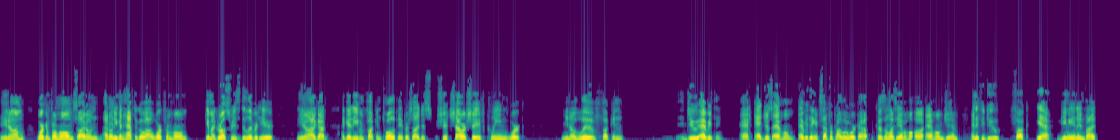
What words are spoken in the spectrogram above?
You know, I'm working from home, so I don't. I don't even have to go out. Work from home. Get my groceries delivered here. You know, I got. I get even fucking toilet paper, so I just shit, shower, shave, clean, work. You know, live, fucking do everything at, at just at home. Everything except for probably work out. Because unless you have a uh, at home gym, and if you do, fuck yeah, give me an invite.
